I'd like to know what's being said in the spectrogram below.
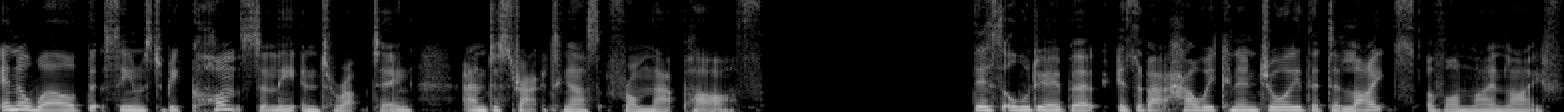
in a world that seems to be constantly interrupting and distracting us from that path. This audiobook is about how we can enjoy the delights of online life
